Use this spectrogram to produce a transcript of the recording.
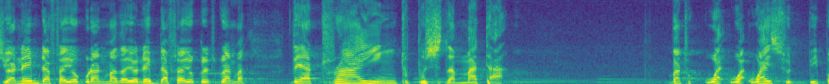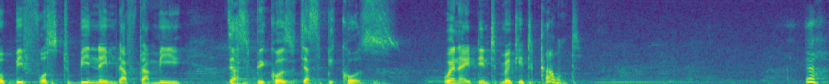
You are named after your grandmother, you're named after your great grandmother. They are trying to push the matter. But why, why, why should people be forced to be named after me just because, just because, when I didn't make it count? Yeah.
